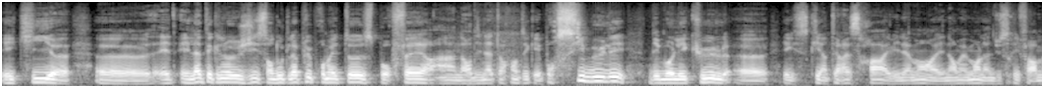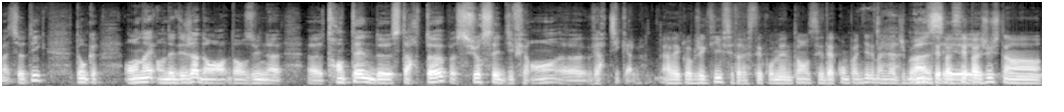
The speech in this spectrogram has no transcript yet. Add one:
et qui est, la technologie sans doute la plus prometteuse pour faire un ordinateur quantique et pour simuler des molécules, et ce qui intéressera évidemment énormément l'industrie pharmaceutique. Donc on est, on est déjà dans, dans une trentaine de start-up sur ces différents verticales. Avec l'objectif, c'est de rester combien de temps? C'est d'accompagner le management? Ben, c'est pas, juste un.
